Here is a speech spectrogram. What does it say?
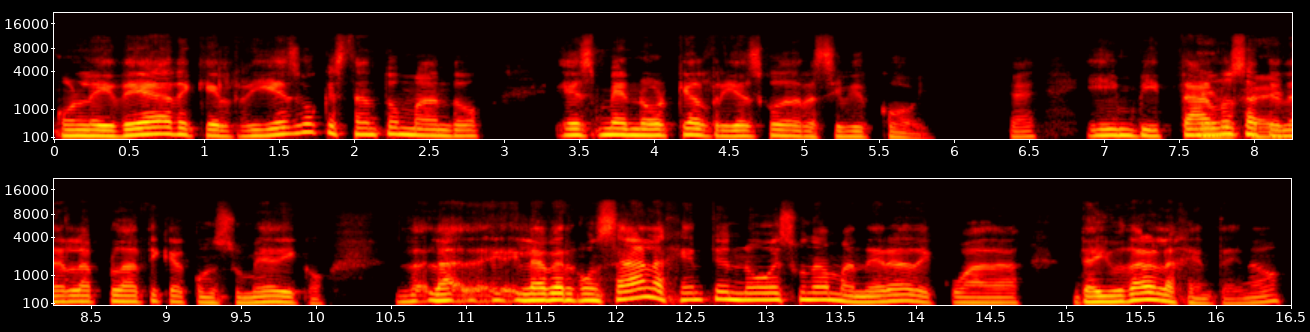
con la idea de que el riesgo que están tomando es menor que el riesgo de recibir COVID. ¿Okay? Invitarlos okay. a tener la plática con su médico. La, la, la, avergonzar a la gente no es una manera adecuada de ayudar a la gente, ¿no?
